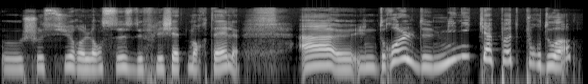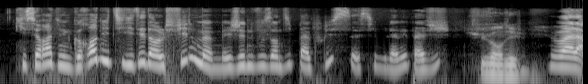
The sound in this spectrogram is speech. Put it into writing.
aux chaussures lanceuses de fléchettes mortelles à une drôle de mini capote pour doigts qui sera d'une grande utilité dans le film, mais je ne vous en dis pas plus si vous l'avez pas vu. Je suis vendu. Voilà.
